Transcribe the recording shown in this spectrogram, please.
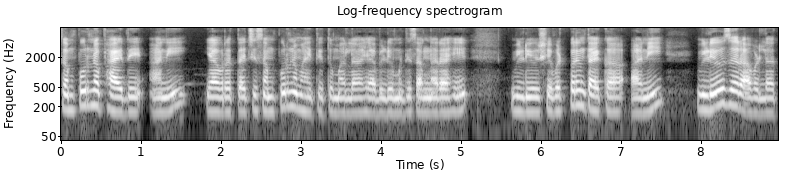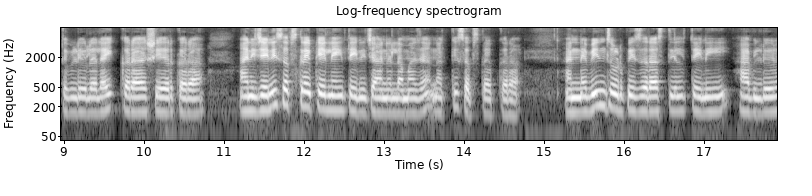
संपूर्ण फायदे आणि या व्रताची संपूर्ण माहिती तुम्हाला ह्या व्हिडिओमध्ये सांगणार आहे. व्हिडिओ शेवटपर्यंत ऐका आणि व्हिडिओ जर आवडला तर व्हिडिओला लाईक करा शेअर करा आणि ज्यांनी सबस्क्राईब केले नाही त्यांनी चॅनलला माझ्या नक्की सबस्क्राईब करा. आणि नवीन जोडपे जर असतील त्यांनी हा व्हिडिओ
